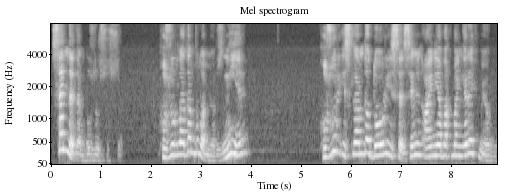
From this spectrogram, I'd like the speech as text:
Sen neden huzursuzsun? Huzurlu adam bulamıyoruz. Niye? Huzur İslam'da doğru ise senin aynaya bakman gerekmiyor mu?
